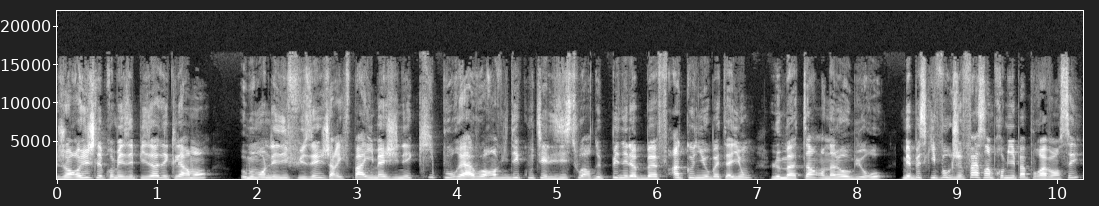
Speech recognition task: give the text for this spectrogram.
J'enregistre les premiers épisodes et clairement, au moment de les diffuser, j'arrive pas à imaginer qui pourrait avoir envie d'écouter les histoires de Pénélope Boeuf inconnue au bataillon le matin en allant au bureau. Mais parce qu'il faut que je fasse un premier pas pour avancer,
